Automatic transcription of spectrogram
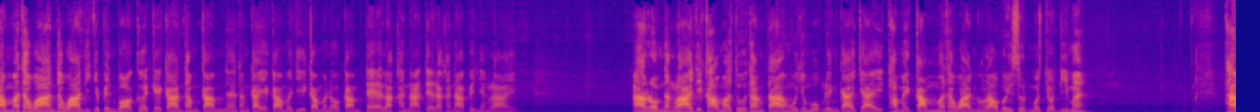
กรรมมัทวารทวารที่จะเป็นบ่อเกิดแก่การทำกรรมนะทางกายกรรมวจีกรรมมโนกรรม แต่ละขณะแต่ละขณะเป็นอย่างไรอารมณ์ทั้งหลายที่เข้ามาสู่ทางตาหูจมูกลิ้นกายใจทำให้กรรมมาทวารของเราบริสุทธิ์หมดจดดีไหมถ้า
